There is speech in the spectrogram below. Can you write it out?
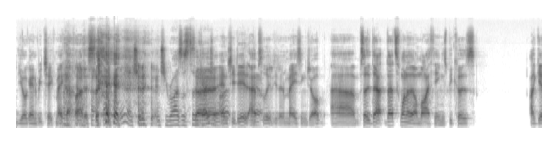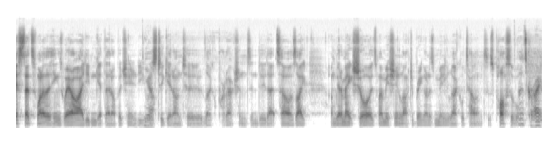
you're going to be chief makeup artist. yeah, and she and she rises to the occasion. Right? and she did absolutely did an amazing job. Um, so that that's one of my things because I guess that's one of the things where I didn't get that opportunity Yeah. was to get onto local productions and do that. So I was like, I'm going to make sure it's my mission in life to bring on as many local talents as possible. That's great.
